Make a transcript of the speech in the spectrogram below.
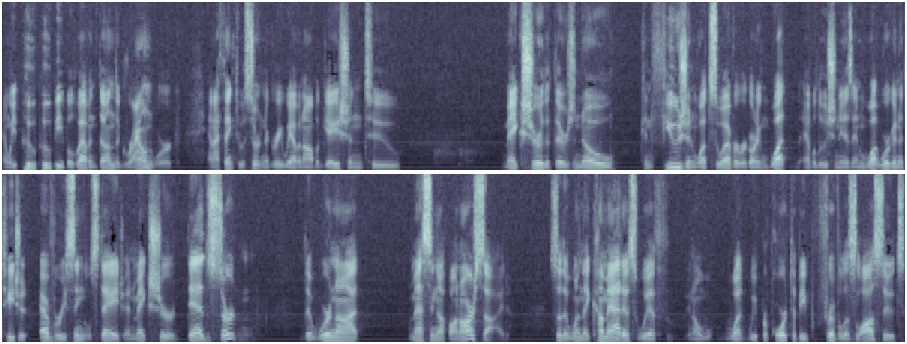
and we poo poo people who haven't done the groundwork. And I think to a certain degree we have an obligation to make sure that there's no confusion whatsoever regarding what evolution is and what we're going to teach at every single stage, and make sure dead certain that we're not messing up on our side so that when they come at us with you know what we purport to be frivolous lawsuits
